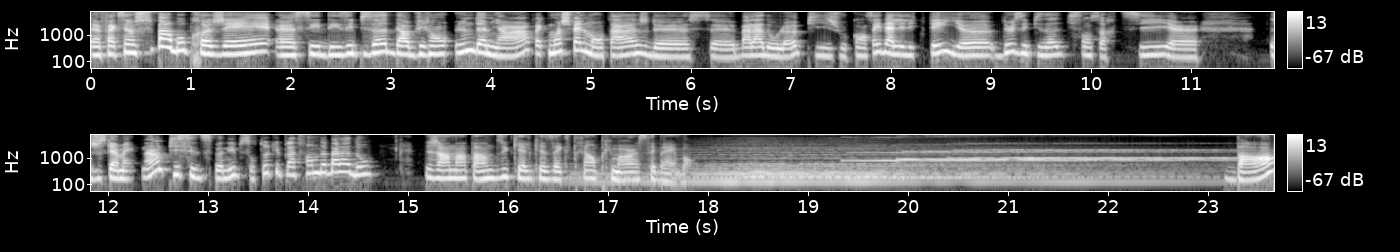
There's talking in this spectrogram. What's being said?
euh, fait que c'est un super beau projet. Euh, c'est des épisodes d'environ une demi-heure. Fait que moi, je fais le montage de ce balado-là, puis je vous conseille d'aller l'écouter. Il y a deux épisodes qui sont sortis euh, jusqu'à maintenant, puis c'est disponible sur toutes les plateformes de balado. J'en ai entendu quelques extraits en primeur, c'est bien bon. Bon,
